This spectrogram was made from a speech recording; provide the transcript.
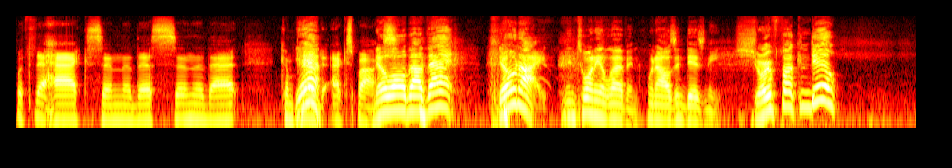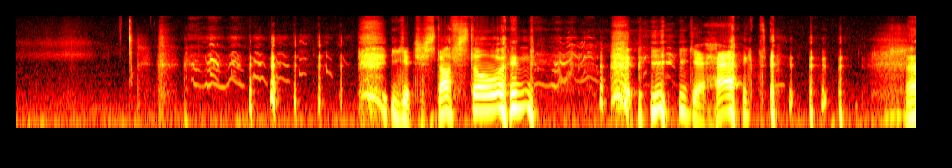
with the hacks and the this and the that, compared Yeah. to Xbox. know all about that, don't I? In 2011, when I was in Disney, sure fucking do. You get your stuff stolen. you get hacked.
